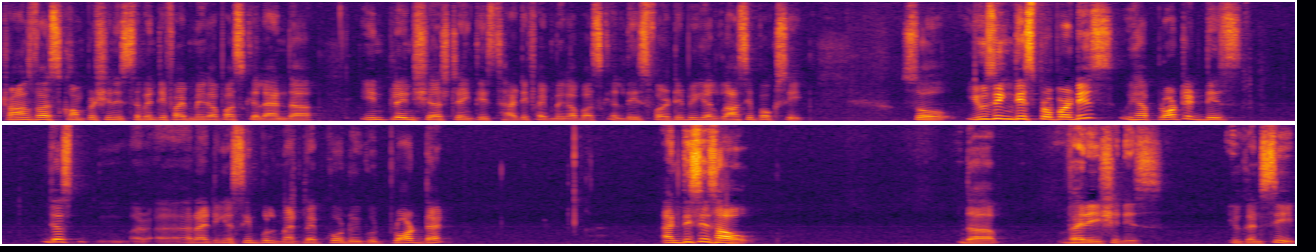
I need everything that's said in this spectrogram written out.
transverse compression is 75 megapascal and the in plane shear strength is 35 megapascal. This for a typical glass epoxy. So, using these properties we have plotted this. Just uh, writing a simple MATLAB code we could plot that. And this is how the variation is. You can see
